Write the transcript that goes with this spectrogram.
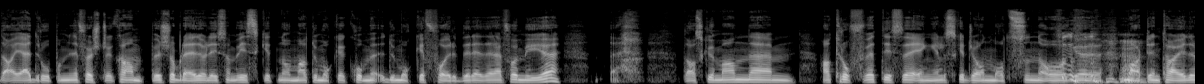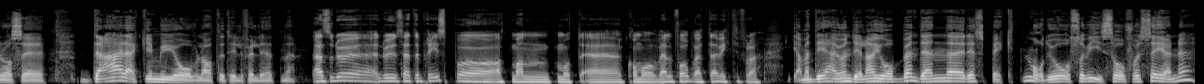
da jeg dro på mine første kamper, så ble det jo liksom hvisket noe om at du må ikke, komme, du må ikke forberede deg for mye. Da skulle man eh, ha truffet disse engelske John Motson og eh, Martin Tyler og se Der er ikke mye å overlate til tilfeldighetene. Altså, du, du setter pris på at man på en måte er, kommer vel forberedt. Det er viktig for deg. Ja, men det er jo en del av jobben. Den eh, respekten må du jo også vise overfor seerne.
